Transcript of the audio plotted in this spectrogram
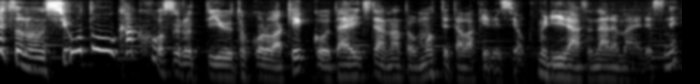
ぱその仕事を確保するっていうところは結構大事だなと思ってたわけですよ。フリーランスになる前ですね。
